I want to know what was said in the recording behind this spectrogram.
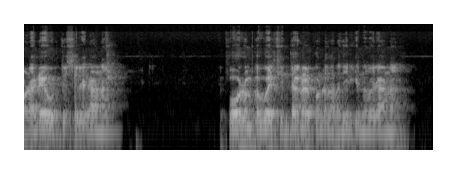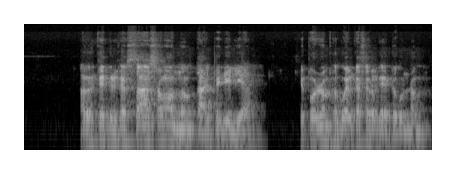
വളരെ ഊർജസ്വലരാണ്. എപ്പോഴും ഭഗവത് ചിന്തകൾ കൊണ്ട് നിറഞ്ഞിരിക്കുന്നവരാണ്. അവർക്ക് ഗൃഹസ്ഥാശ്രമമൊന്നും താല്പര്യമില്ല. എപ്പോഴും ഭഗവത് കഥകൾ കേട്ടുകൊണ്ടും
